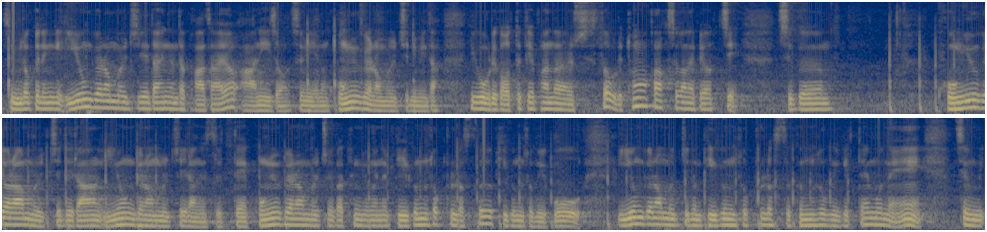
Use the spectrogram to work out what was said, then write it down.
지금 이렇게 된 게 이온 결합 물질이다 했는데 맞아요? 아니죠. 지금 얘는 공유 결합 물질입니다. 이거 우리가 어떻게 판단할 수 있어? 우리 통합과학 시간에 배웠지. 지금 공유 결합 물질이랑 이온 결합 물질이랑 있을 때 공유 결합 물질 같은 경우에는 비금속 플러스 비금속이고 이온 결합 물질은 비금속 플러스 금속이기 때문에 지금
